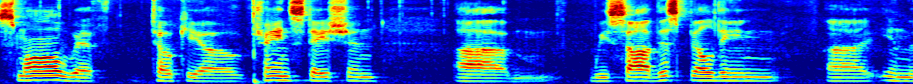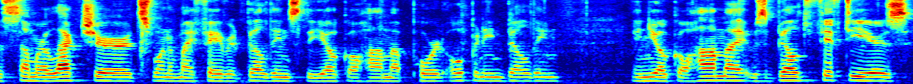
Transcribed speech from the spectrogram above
small with Tokyo train station. Um, we saw this building uh, in the summer lecture. It's one of my favorite buildings, the Yokohama Port Opening Building in Yokohama. It was built 50 years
